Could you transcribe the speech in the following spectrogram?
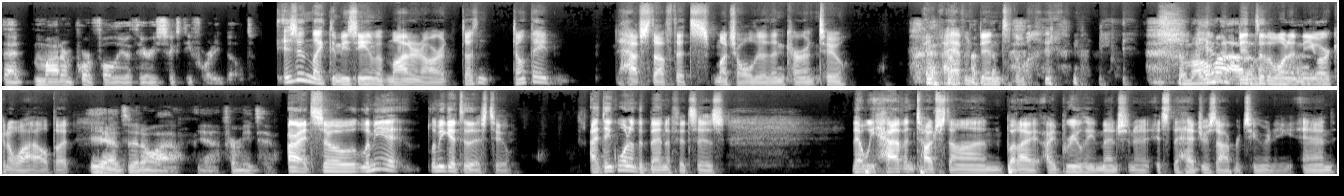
that modern portfolio theory 60-40 build. Isn't like the Museum of Modern Art doesn't don't they have stuff that's much older than current too? I, I haven't been to the one. the MoMA, I haven't been to the one in New York in a while, but yeah, it's been a while. Yeah, for me too. All right, so let me let me get to this too. I think one of the benefits is that we haven't touched on, but I, I briefly mentioned it. It's the hedger's opportunity, and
